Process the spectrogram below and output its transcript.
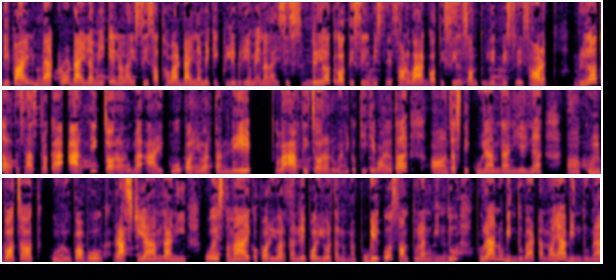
डिफाइन म्याक्रो डाइनामिक एनालाइसिस अथवा डाइनामिक इक्विलिब्रियम एनालाइसिस। वृहत गतिशील विश्लेषण वा गतिशील सन्तुलित विश्लेषण। वृहत अर्थशास्त्रका आर्थिक चरहरूमा आएको परिवर्तनले अब आर्थिक चरहरू भनेको के के भयो त? जस्तै कुल आम्दानी होइन कुल बचत कुल उपभोग राष्ट्रिय आम्दानी हो यस्तोमा आएको परिवर्तनले परिवर्तन हुन पुगेको सन्तुलन बिन्दु पुरानो बिन्दुबाट नयाँ बिन्दुमा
